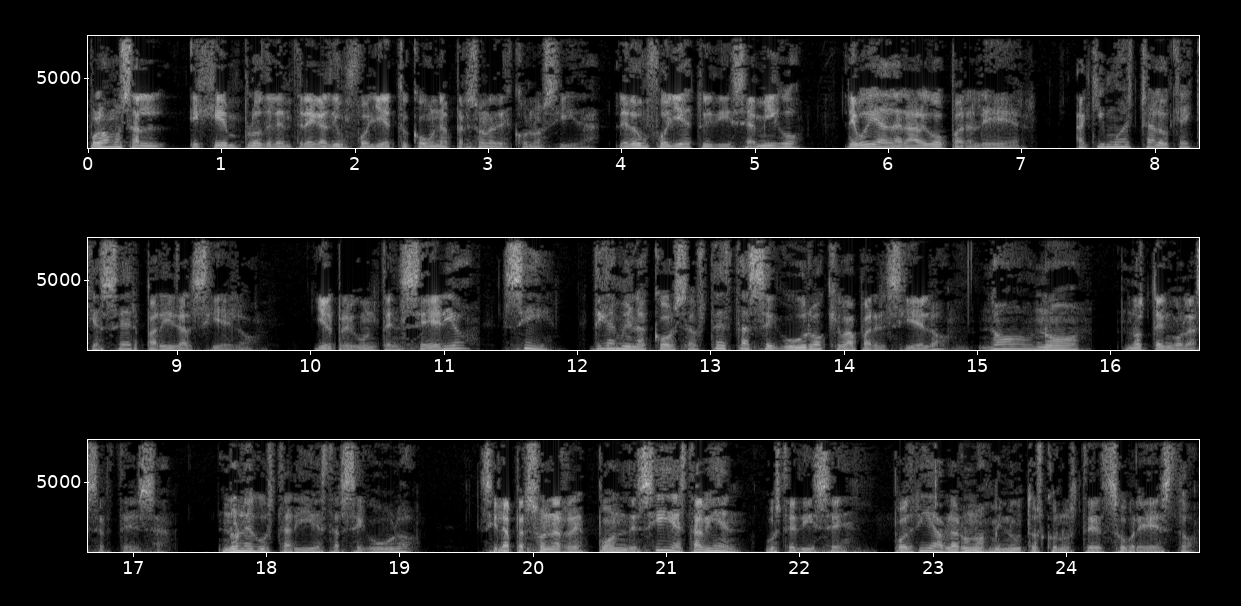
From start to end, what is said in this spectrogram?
Volvamos al ejemplo de la entrega de un folleto con una persona desconocida. Le da un folleto y dice, amigo, le voy a dar algo para leer. Aquí muestra lo que hay que hacer para ir al cielo. Y él pregunta, ¿en serio? Sí, Dígame una cosa, ¿usted está seguro que va para el cielo? No, no, no tengo la certeza. ¿No le gustaría estar seguro? Si la persona responde sí, está bien, usted dice, ¿podría hablar unos minutos con usted sobre esto?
